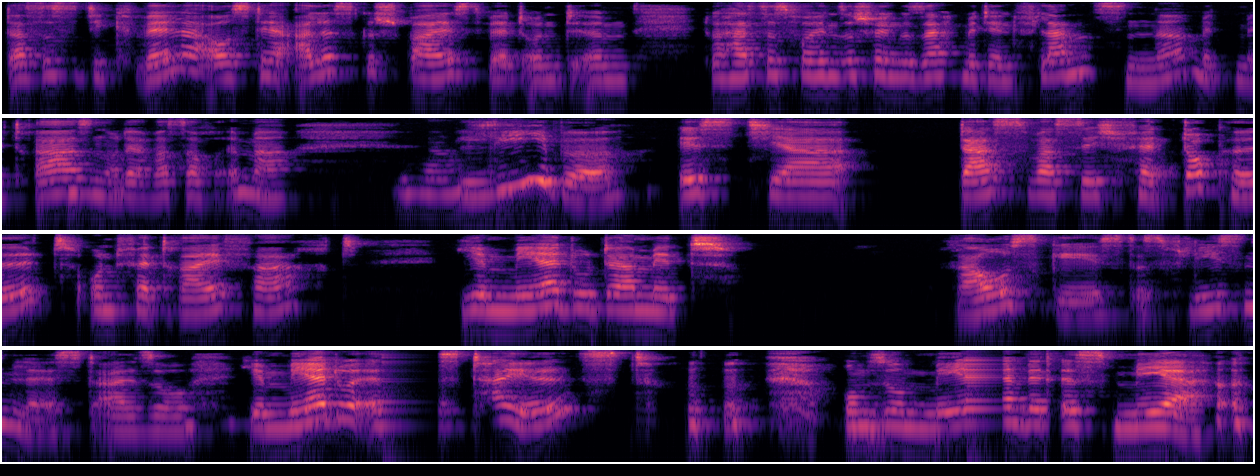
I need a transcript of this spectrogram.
Das ist die Quelle, aus der alles gespeist wird. Und ähm, du hast es vorhin so schön gesagt mit den Pflanzen, ne? Mit, mit Rasen oder was auch immer. Ja. Liebe ist ja das, was sich verdoppelt und verdreifacht, je mehr du damit rausgehst, es fließen lässt. Also je mehr du es teilst, umso mehr wird es mehr.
